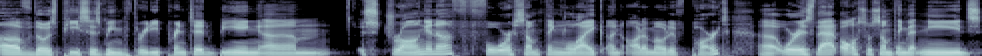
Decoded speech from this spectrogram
of those pieces being 3D printed being um, strong enough for something like an automotive part? Uh, or is that also something that needs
